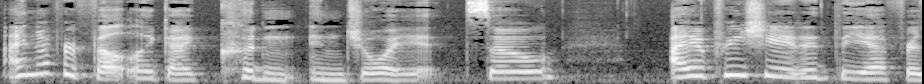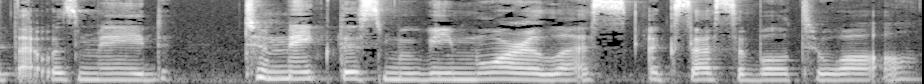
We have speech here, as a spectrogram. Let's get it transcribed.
I never felt like I couldn't enjoy it. So I appreciated the effort that was made to make this movie more or less accessible to all.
